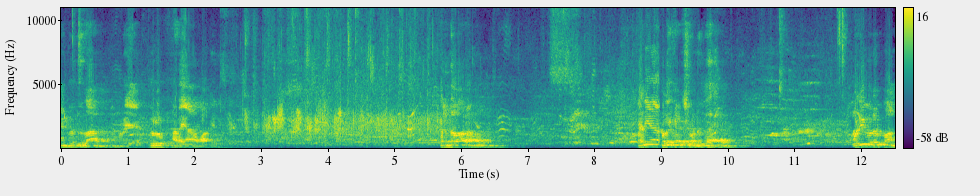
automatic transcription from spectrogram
என்பதுதான் நம்முடைய பெரு அடையாளமாக இருக்கிறது. கடந்த வாரம் தனியார் தொலைக்காட்சி ஒன்றுல ஒளிபரப்பான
